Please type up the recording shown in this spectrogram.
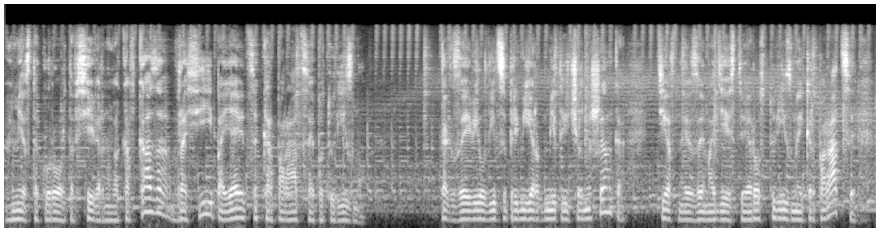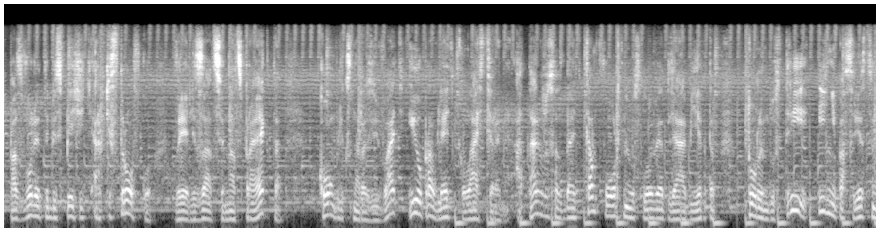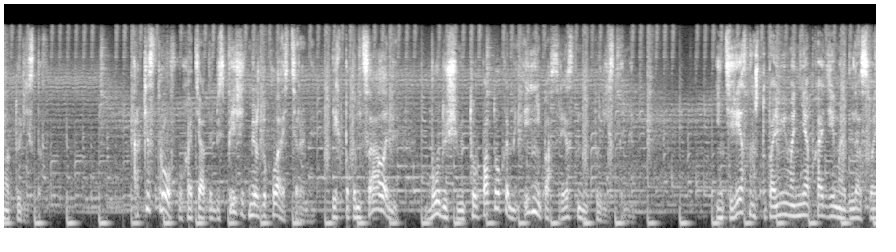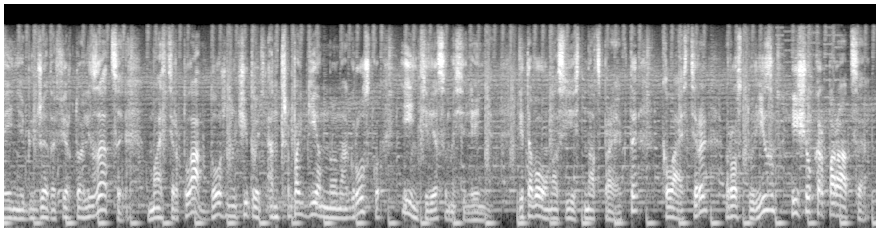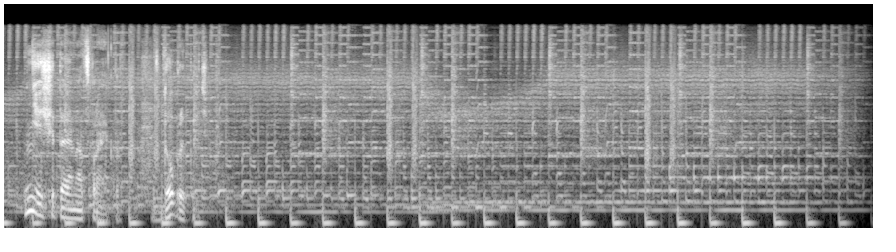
Вместо курортов Северного Кавказа в России появится корпорация по туризму. Как заявил вице-премьер Дмитрий Чернышенко, тесное взаимодействие Ростуризма и корпорации позволит обеспечить оркестровку в реализации нацпроекта, комплексно развивать и управлять кластерами, а также создать комфортные условия для объектов туриндустрии и непосредственно туристов. Оркестровку хотят обеспечить между кластерами, их потенциалами, будущими турпотоками и непосредственно туристами. Интересно, что помимо необходимой для освоения бюджетов виртуализации, мастер-план должен учитывать антропогенную нагрузку и интересы населения. Итого у нас есть нацпроекты, кластеры, Ростуризм и еще корпорация, не считая нацпроектов. В добрый путь!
